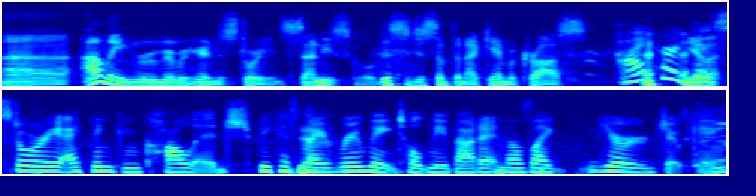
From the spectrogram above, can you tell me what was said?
Uh, I don't even remember hearing the story in Sunday school. This is just something I came across. I heard Yeah. this story, I think, in college because my roommate told me about it, and I was like, "You're joking.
